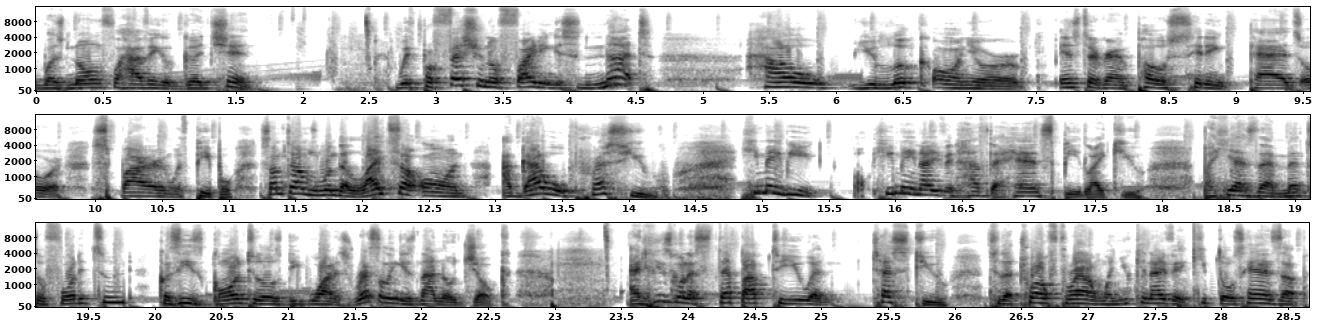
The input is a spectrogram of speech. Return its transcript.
was known for having a good chin. With professional fighting, it's not how you look on your Instagram posts hitting pads or sparring with people. Sometimes when the lights are on, a guy will press you. He may be he may not even have the hand speed like you, but he has that mental fortitude because he's gone to those deep waters. Wrestling is not no joke. And he's gonna step up to you and test you to the twelfth round when you can even keep those hands up,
